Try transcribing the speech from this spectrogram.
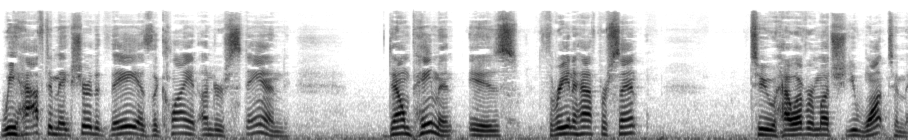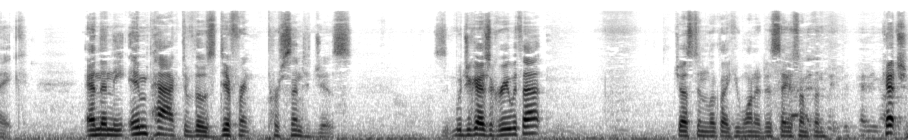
we have to make sure that they, as the client, understand down payment is 3.5% to however much you want to make. And then the impact of those different percentages. Would you guys agree with that? Justin looked like you wanted to say something. Catch.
